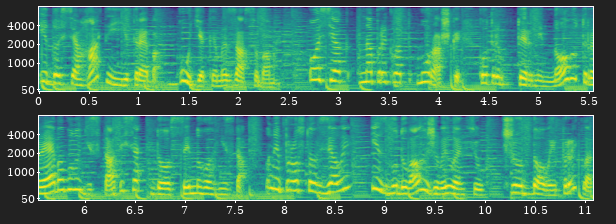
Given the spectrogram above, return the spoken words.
і досягати її треба будь-якими засобами. Ось як, наприклад, мурашки, котрим терміново треба було дістатися до осинного гнізда. Вони просто взяли і збудували живий ланцюг. Чудовий приклад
